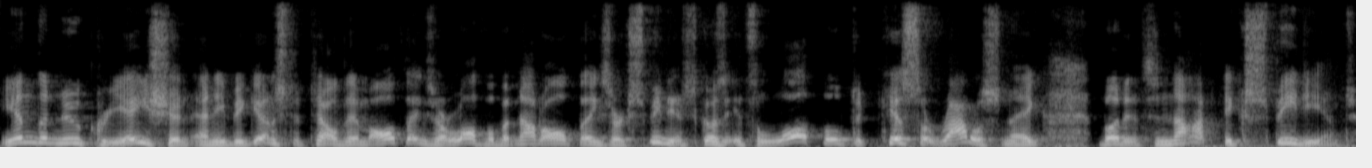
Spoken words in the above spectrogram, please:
in the new creation, and he begins to tell them all things are lawful, but not all things are expedient. Because it's lawful to kiss a rattlesnake, but it's not expedient.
